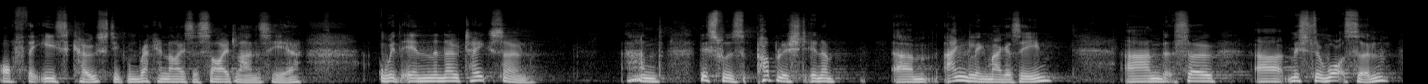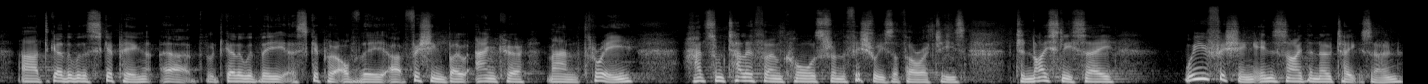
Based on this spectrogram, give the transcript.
off the east coast. You can recognize the sidelands here within the no-take zone. And this was published in a um, angling magazine. And so uh, Mr. Watson, uh, together with the skipping, uh, together with the uh, skipper of the uh, fishing boat Anchor Man 3, had some telephone calls from the fisheries authorities to nicely say, were you fishing inside the no-take zone?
